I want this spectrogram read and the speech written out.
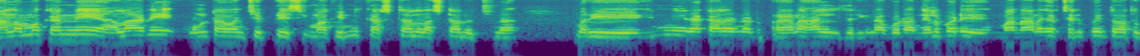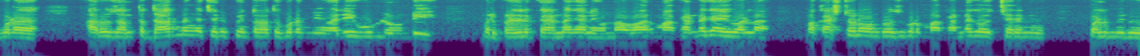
ఆ నమ్మకాన్ని అలానే ఉంటామని చెప్పేసి మాకు ఎన్ని కష్టాలు నష్టాలు వచ్చినా మరి ఎన్ని రకాలైన ప్రాణహాని జరిగినా కూడా నిలబడి మా నాన్నగారు చనిపోయిన తర్వాత కూడా ఆ రోజు అంత దారుణంగా చనిపోయిన తర్వాత కూడా మేము అదే ఊళ్ళో ఉండి మరి ప్రజలకు అండగానే ఉన్నాం. వారు మాకు అండగా ఇవాళ మా కష్టంలో ఉన్న రోజు కూడా మాకు అండగా వచ్చారని వాళ్ళు మీరు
